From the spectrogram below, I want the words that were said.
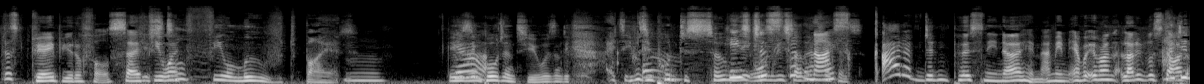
just very beautiful. So you if you still want, feel moved by it. Mm. He was important to you, wasn't he? It- He was important to so He's many ordinary just a South nice. I didn't personally know him. I mean, everyone, a lot of people start. A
